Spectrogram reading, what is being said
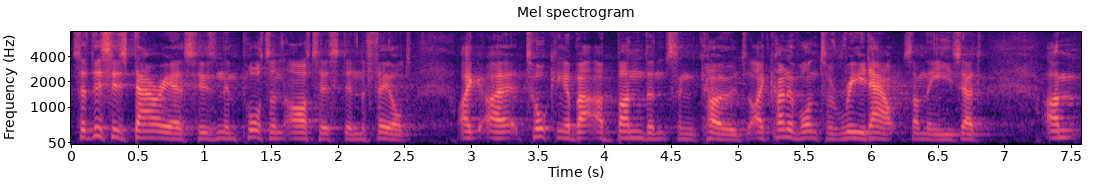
So this is Darius, who's an important artist in the field. I, I, talking about abundance and code, I kind of want to read out something he said. Um,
